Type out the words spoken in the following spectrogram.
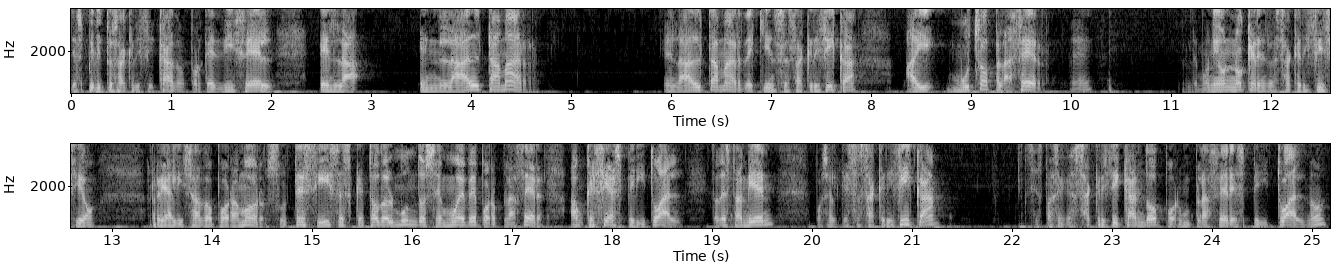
espíritu sacrificado, porque dice él, en la, en la alta mar, en la alta mar de quien se sacrifica hay mucho placer. ¿eh? El demonio no cree en el sacrificio realizado por amor. Su tesis es que todo el mundo se mueve por placer, aunque sea espiritual. Entonces también, pues el que se sacrifica, se está sacrificando por un placer espiritual, ¿no?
